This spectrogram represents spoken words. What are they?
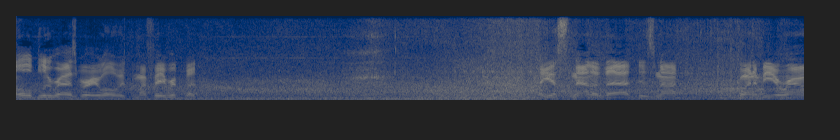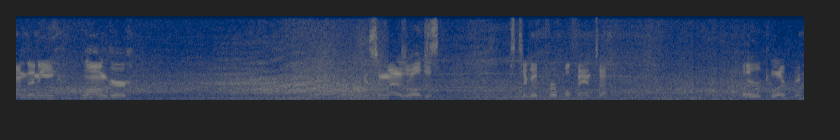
Well, the blue raspberry will always be my favorite, but I guess now that that is not going to be around any longer, I guess I might as well just stick with purple Fanta. Flavor Calipari.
